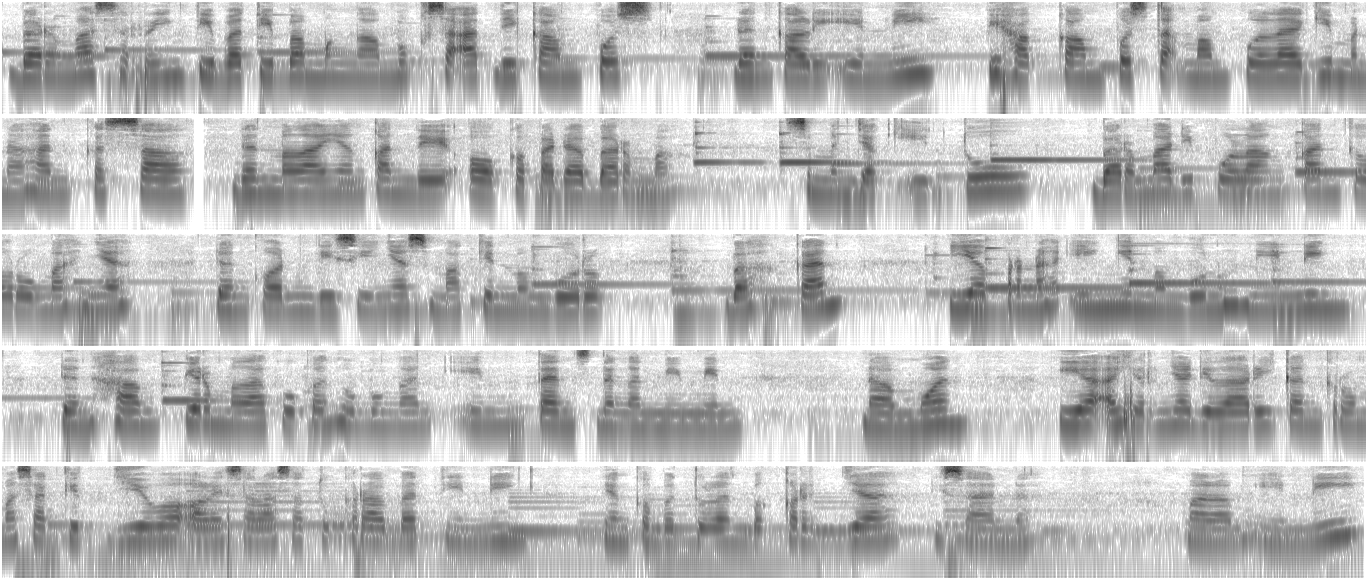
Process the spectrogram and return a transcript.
Barma sering tiba-tiba mengamuk saat di kampus, dan kali ini pihak kampus tak mampu lagi menahan kesal dan melayangkan DO kepada Barma. Semenjak itu, Barma dipulangkan ke rumahnya dan kondisinya semakin memburuk. Bahkan, ia pernah ingin membunuh Nining dan hampir melakukan hubungan intens dengan Mimin. Namun, ia akhirnya dilarikan ke rumah sakit jiwa oleh salah satu kerabat Nining yang kebetulan bekerja di sana. Malam ini,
